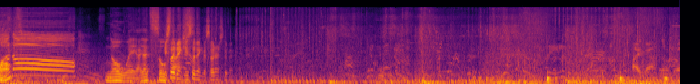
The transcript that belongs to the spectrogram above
What? Oh No way. I, that's so She's fast. sleeping. She's sleeping. The Sojourn's sleeping. High ground, little bro.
